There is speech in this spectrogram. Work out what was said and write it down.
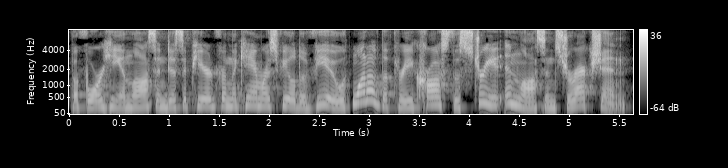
Before he and Lawson disappeared from the camera's field of view, one of the three crossed the street in Lawson's direction.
